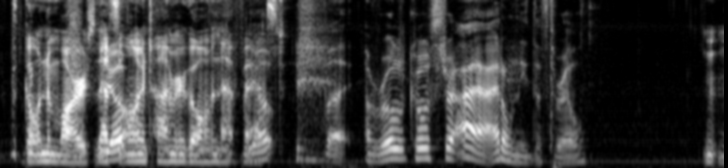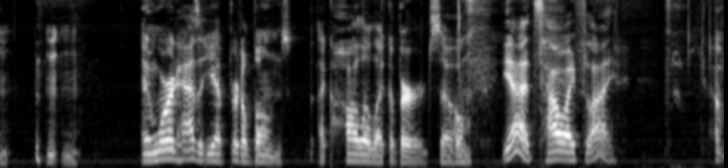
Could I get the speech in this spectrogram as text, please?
going to Mars, that's yep. the only time you're going that fast. Yep. But a roller coaster, I I don't need the thrill. Mm mm. Mm mm. And word has it you have brittle bones, like hollow like a bird. So yeah, it's how I fly.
